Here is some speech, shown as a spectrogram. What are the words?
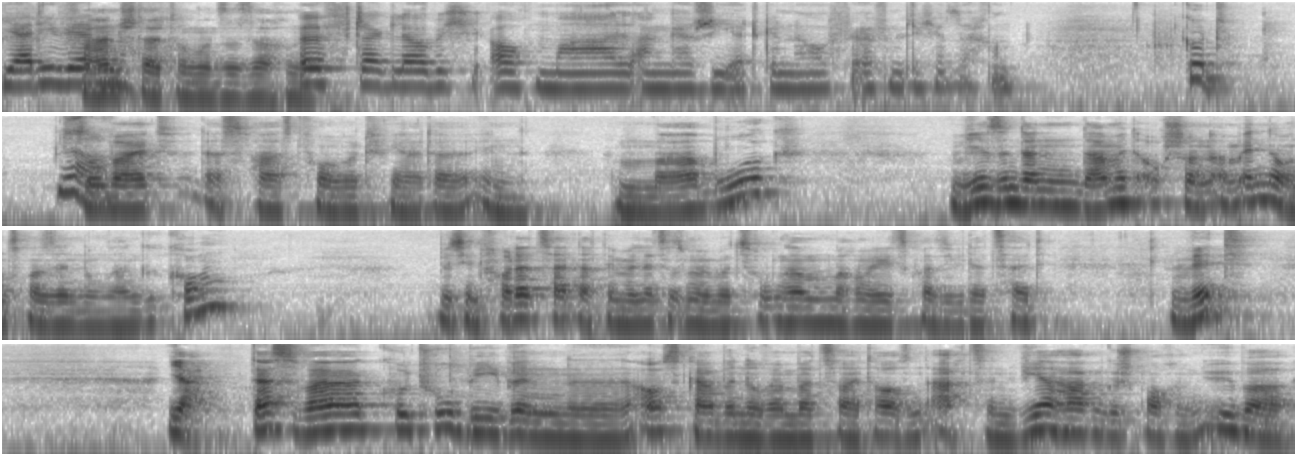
Ja, Veranstaltungen und so Sachen. öfter, glaube ich, auch mal engagiert, genau, für öffentliche Sachen. Gut, Ja. Soweit das Fast Forward Theater in Marburg. Wir sind dann damit auch schon am Ende unserer Sendung angekommen. Bisschen vor der Zeit, nachdem wir letztes Mal überzogen haben, machen wir jetzt quasi wieder Zeit wett. Ja, das war Kulturbeben, äh, Ausgabe November 2018. Wir haben gesprochen über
